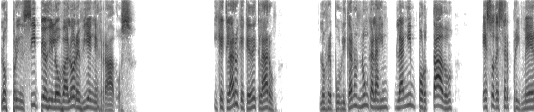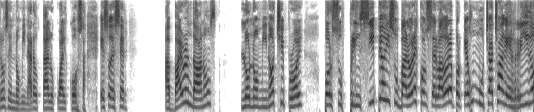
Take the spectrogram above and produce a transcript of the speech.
los principios y los valores bien errados. Y que claro, y que quede claro, los republicanos nunca han- le han importado eso de ser primeros en nominar a tal o cual cosa. Eso de ser a Byron Donalds lo nominó Chip Roy por sus principios y sus valores conservadores, porque es un muchacho aguerrido,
